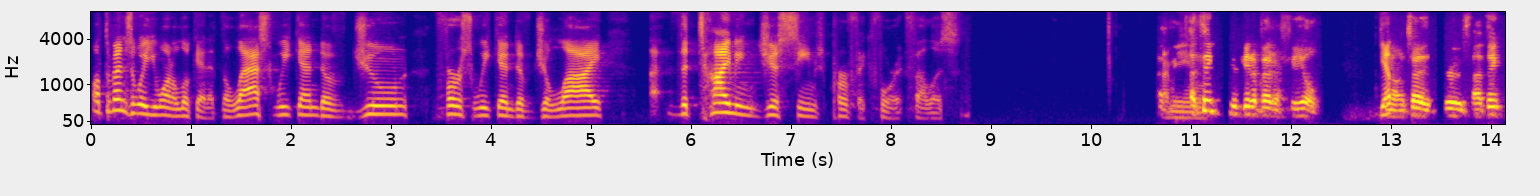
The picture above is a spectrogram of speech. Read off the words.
Well, it depends the way you want to look at it. The last weekend of June, first weekend of July. Uh, the timing just seems perfect for it, fellas. I mean- I think you get a better feel. Yep. You know, to tell you the truth, I think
